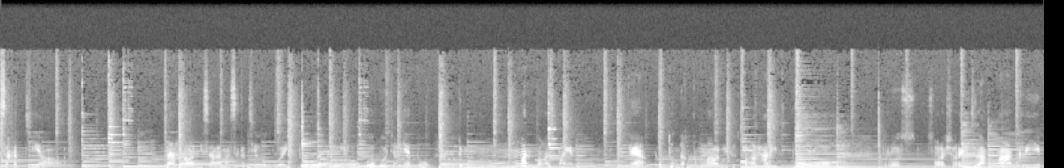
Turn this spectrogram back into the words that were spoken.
masa kecil. Nah kalau misalnya masa kecil gue itu dulu gue bocahnya tuh demen banget main. Kayak lu tuh nggak kenal gitu setengah hari bolong terus sore-sore jelang maghrib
